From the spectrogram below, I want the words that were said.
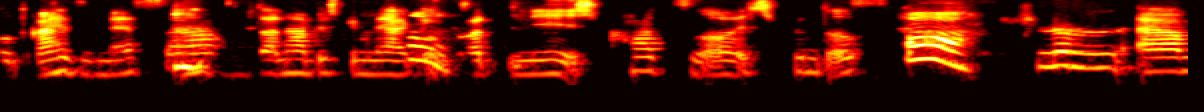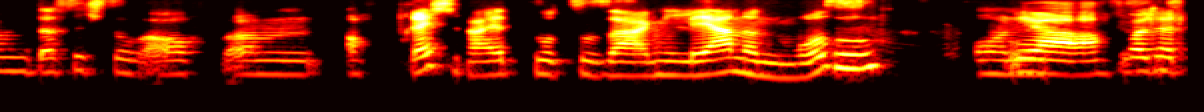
so drei Semester. Mhm. Und dann habe ich gemerkt, oh. oh Gott, nee, ich kotze. Ich finde das oh. schlimm, ähm, dass ich so auf, ähm, auf Brechreiz sozusagen lernen muss. Mhm. Und ja, ich wollte halt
